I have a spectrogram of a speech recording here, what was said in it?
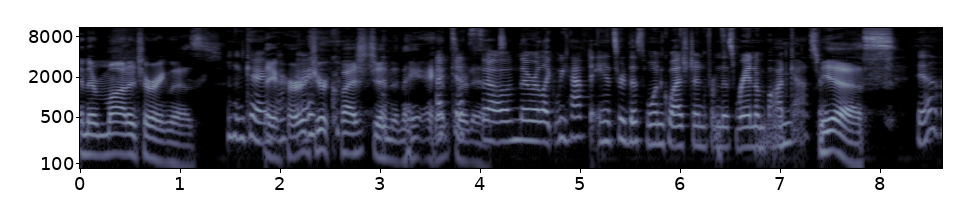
and they're monitoring this. Okay. They okay. heard your question and they answered it. so. And they were like, we have to answer this one question from this random podcast. right? Yes, Yeah,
